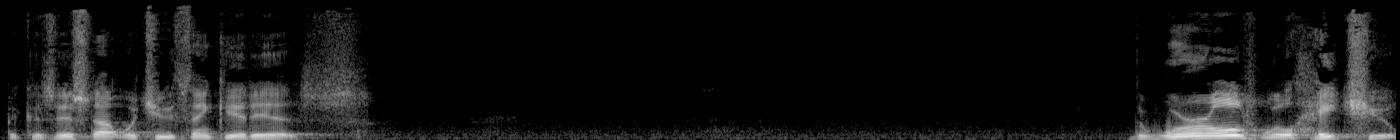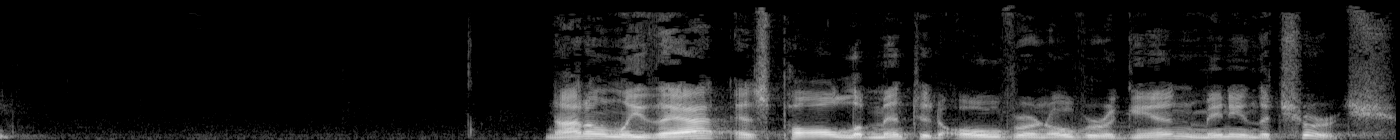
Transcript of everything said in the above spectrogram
Because it's not what you think it is. The world will hate you. Not only that, as Paul lamented over and over again, many in the church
